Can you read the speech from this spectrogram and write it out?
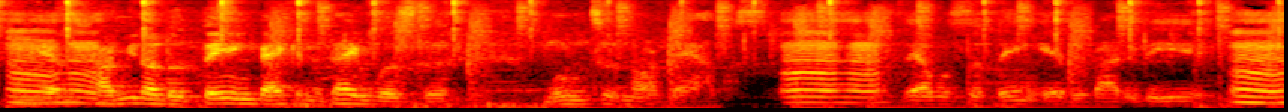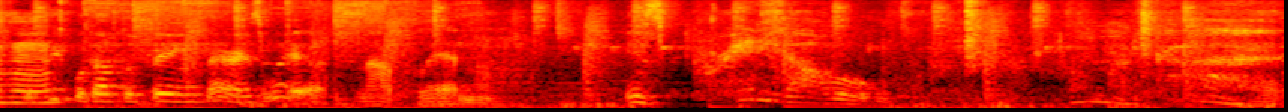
The Mhm. you know, the thing back in the day was to move to North Dallas. Mm-hmm. That was the thing everybody did. Mm-hmm. people got the things there as well. It's not platinum. It's pretty though. Oh my god.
